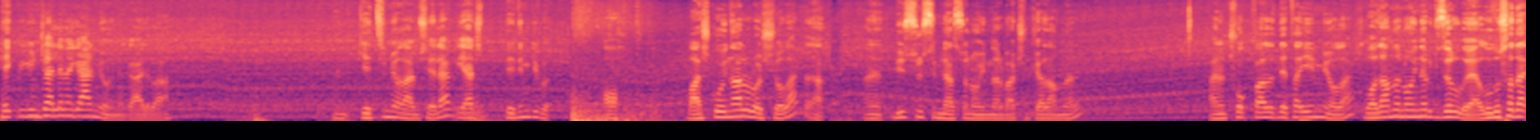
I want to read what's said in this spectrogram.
pek bir güncelleme gelmiyor oyuna galiba. Hani getirmiyorlar bir şeyler. Gerçi dediğim gibi oh başka oyunlarla uğraşıyorlar da hani bir sürü simülasyon oyunları var çünkü adamların. Hani çok fazla detay inmiyorlar. Bu adamların oyunları güzel oluyor ya. Ludus'a da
